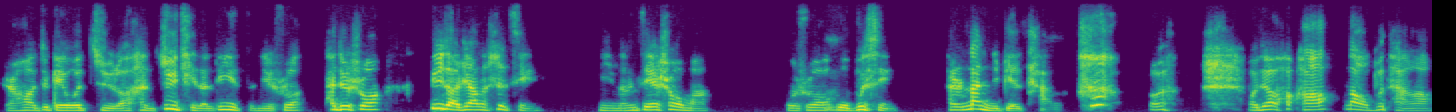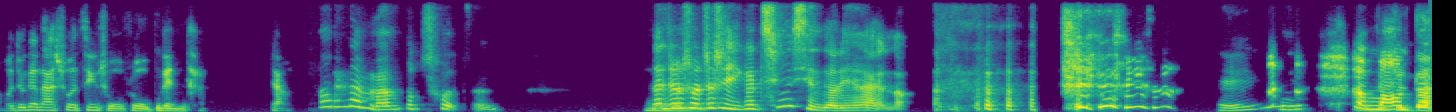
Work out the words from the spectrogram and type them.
然后就给我举了很具体的例子。你说，他就说遇到这样的事情，你能接受吗？我说嗯我不行。他说那你别谈了。我我就好，那我不谈了，我就跟他说清楚，我说我不跟你谈。这样哦，那蛮不错的。那就是说嗯这是一个清醒的恋爱呢。哎，很矛盾。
